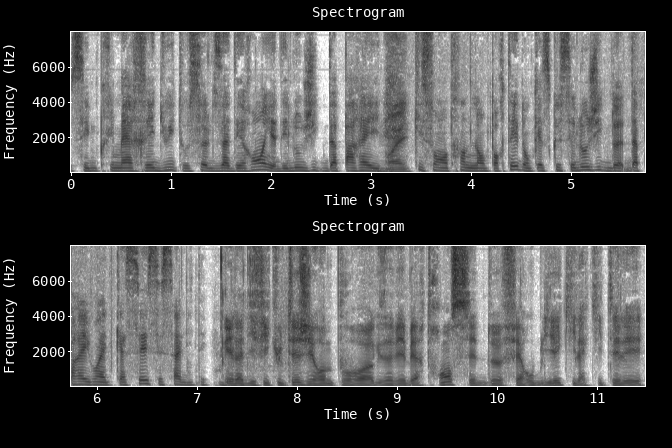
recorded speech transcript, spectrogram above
c'est une primaire réduite aux seuls adhérents, il y a des logiques d'appareils Ouais. qui sont en train de l'emporter. Donc est-ce que ces logiques d'appareils vont être cassées? C'est ça l'idée. Et la difficulté, Jérôme, pour euh, Xavier Bertrand, c'est de faire oublier qu'il a quitté les,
